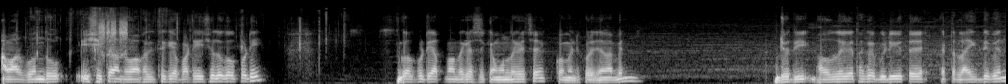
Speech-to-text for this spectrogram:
আমার বন্ধু ঈশিতা নোয়াখালী থেকে পাঠিয়েছিল গল্পটি। গল্পটি আপনাদের কাছে কেমন লেগেছে কমেন্ট করে জানাবেন। যদি ভালো লেগে থাকে ভিডিওতে একটা লাইক দেবেন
